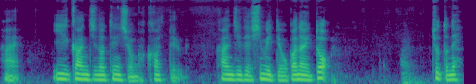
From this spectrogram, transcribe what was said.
はい。いい感じのテンションがかかってる感じで締めておかないと、ちょっとね、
